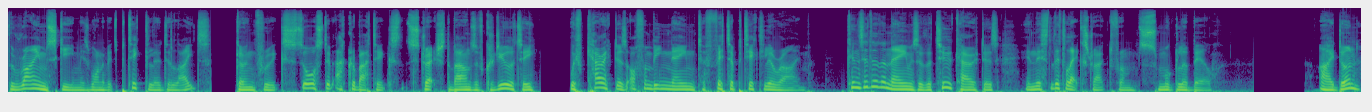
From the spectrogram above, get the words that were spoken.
The rhyme scheme is one of its particular delights, going through exhaustive acrobatics that stretch the bounds of credulity, with characters often being named to fit a particular rhyme. Consider the names of the two characters in this little extract from Smuggler Bill. I done,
